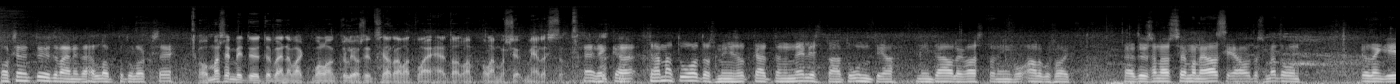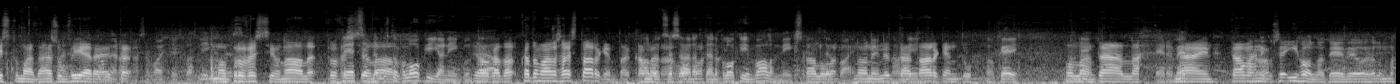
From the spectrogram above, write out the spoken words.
Onko se nyt tyytyväinen tähän lopputulokseen? Oon mä semmin tyytyväinen, vaikka mulla on kyllä jo sit seuraavat vaiheet ole- olemassa jo mielessä. Eli tämä tuotos, mihin sä oot käyttänyt 400 tuntia, niin tää oli vasta niin kuin alkusoitto. Täytyy sanoa semmonen asia, ootas mä tuun jotenkin istumaan tähän sun viereen, että mä oon professionaale. Teet sä professionaale. vlogia niin kuin Joo, kato, kato mä sais tarkentaa kameraa. Haluatko sä saada tämän vlogin valmiiksi? Haluan. vai? No niin, nyt tää niin. tarkentuu. Okei. Ollaan niin. täällä. Terve. Näin. Tää on vähän niinku se iholla TV-ohjelma.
